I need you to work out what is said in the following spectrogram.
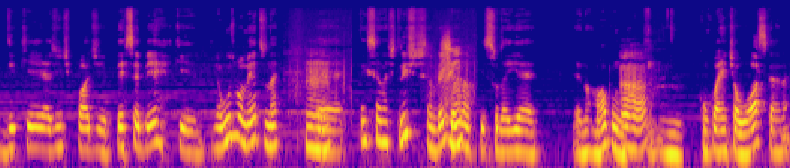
de que a gente pode perceber que em alguns momentos, né? Uhum. é, tem cenas tristes também, Sim. né? Isso daí é, é normal para um, Aham. um concorrente ao Oscar, né?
